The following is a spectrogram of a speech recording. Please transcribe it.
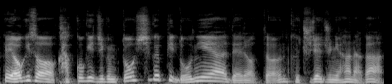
그러니까 여기서 각국이 지금 또 시급히 논의해야 될 어떤 그 주제 중에 하나가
